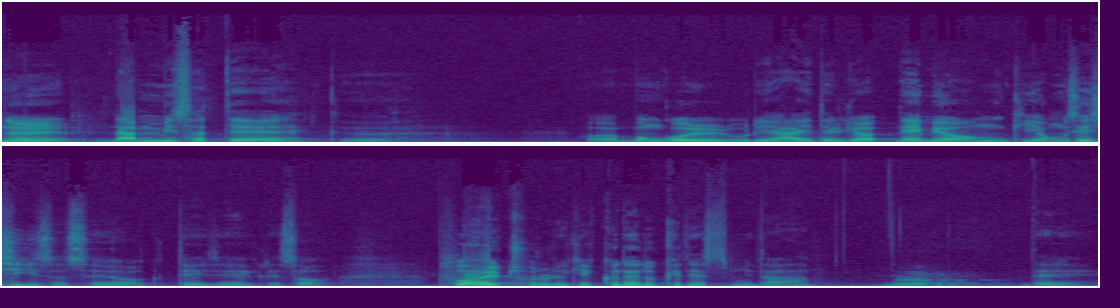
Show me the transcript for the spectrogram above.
오늘 남미사 때그 어, 몽골 우리 아이들 네명 영세식이 있었어요. 그때 이제 그래서 부활초를 이렇게 꺼내놓게 됐습니다. 네,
